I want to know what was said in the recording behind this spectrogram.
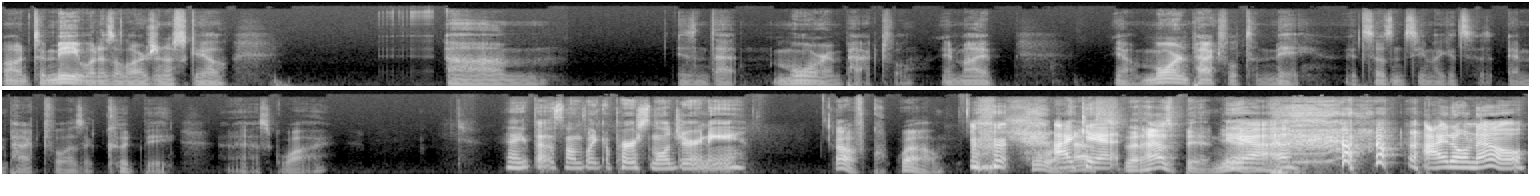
on to me what is a large enough scale um isn't that more impactful? In my you know more impactful to me. It doesn't seem like it's as impactful as it could be. I ask why. I think that sounds like a personal journey. oh well sure I has- can't- that has been yeah, I don't know.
